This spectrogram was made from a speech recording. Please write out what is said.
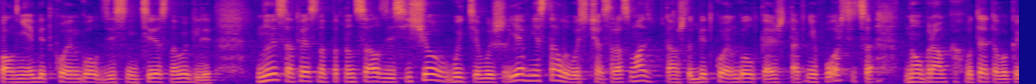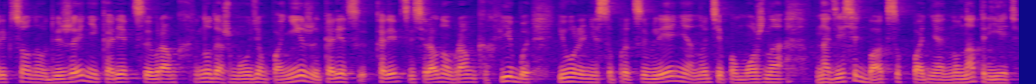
вполне биткоин голд здесь интересно выглядит. Ну и, соответственно, потенциал здесь еще выйти выше. Я бы не стал его сейчас рассматривать, потому что Bitcoin Gold, конечно, так не форсится, но в рамках вот этого коррекционного движения коррекции в рамках, ну даже мы уйдем пониже, коррекции, коррекции все равно в рамках фибы и уровня сопротивления, ну типа можно на 10 баксов поднять, ну на треть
